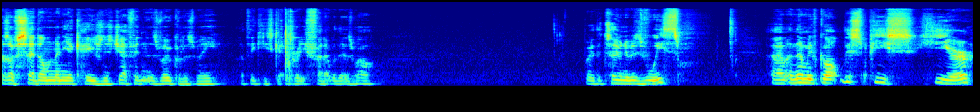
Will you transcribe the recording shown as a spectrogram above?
as I've said on many occasions, Jeff isn't as vocal as me. I think he's getting pretty fed up with it as well. By the tone of his voice. Um, and then we've got this piece here.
